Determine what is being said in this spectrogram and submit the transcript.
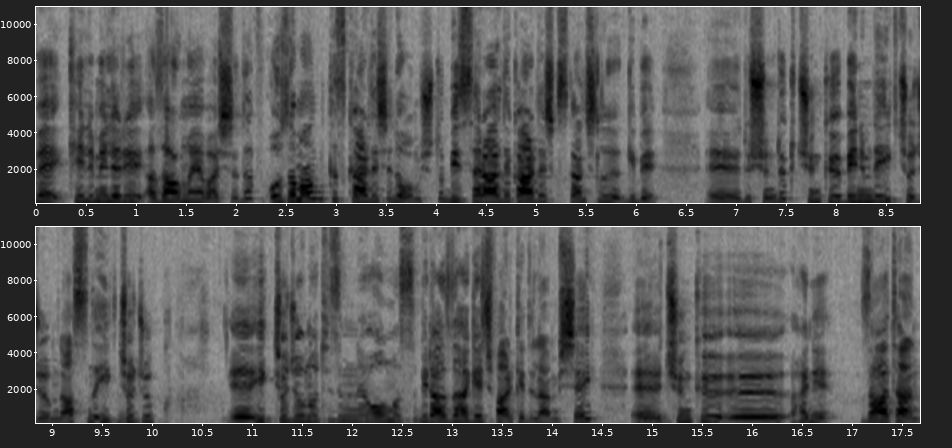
ve kelimeleri azalmaya başladı. O zaman kız kardeşi doğmuştu. Biz herhalde kardeş kıskançlığı gibi e, düşündük. Çünkü benim de ilk çocuğumdu. Aslında ilk çocuk e, ilk çocuğun otizmli olması biraz daha geç fark edilen bir şey. E, çünkü e, hani zaten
